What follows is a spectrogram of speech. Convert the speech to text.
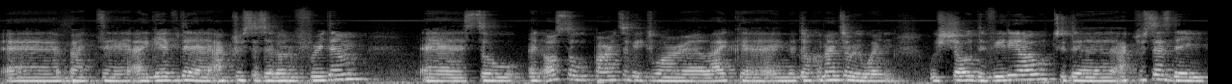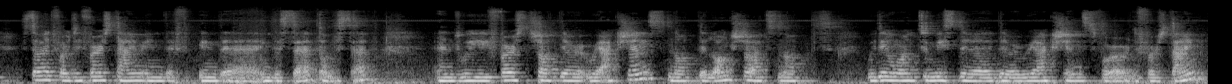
but uh, I gave the actresses a lot of freedom. Uh, so, and also parts of it were uh, like uh, in the documentary when we showed the video to the actresses, they saw it for the first time in the in the in the set on the set, and we first shot their reactions, not the long shots, not we didn't want to miss the the reactions for the first time.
